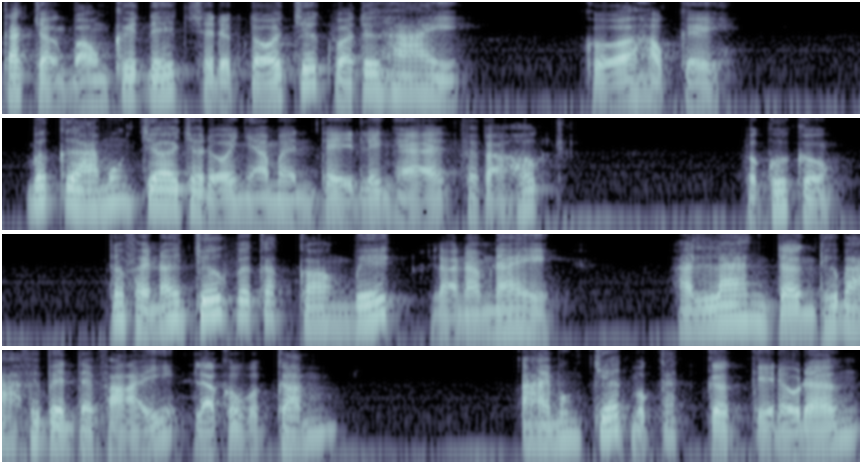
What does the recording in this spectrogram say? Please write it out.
Các trận bóng Quidditch sẽ được tổ chức vào thứ hai của học kỳ. Bất cứ ai muốn chơi cho đội nhà mình thì liên hệ với bạn Hút. Và cuối cùng, tôi phải nói trước với các con biết là năm nay, hành lang tận thứ ba phía bên tay phải là khu vực cấm. Ai muốn chết một cách cực kỳ đau đớn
